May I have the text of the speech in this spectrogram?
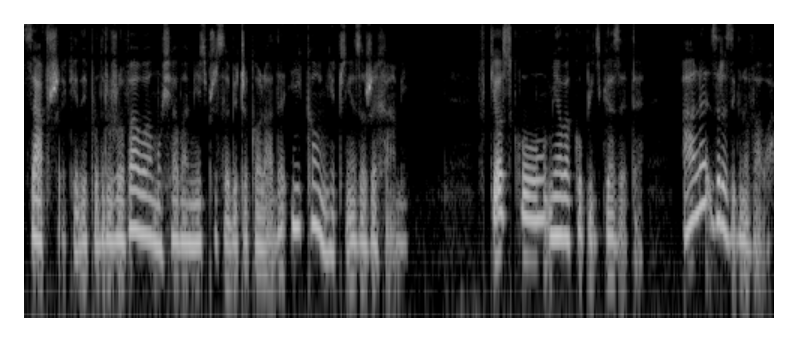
Zawsze, kiedy podróżowała, musiała mieć przy sobie czekoladę i koniecznie z orzechami. W kiosku miała kupić gazetę, ale zrezygnowała.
